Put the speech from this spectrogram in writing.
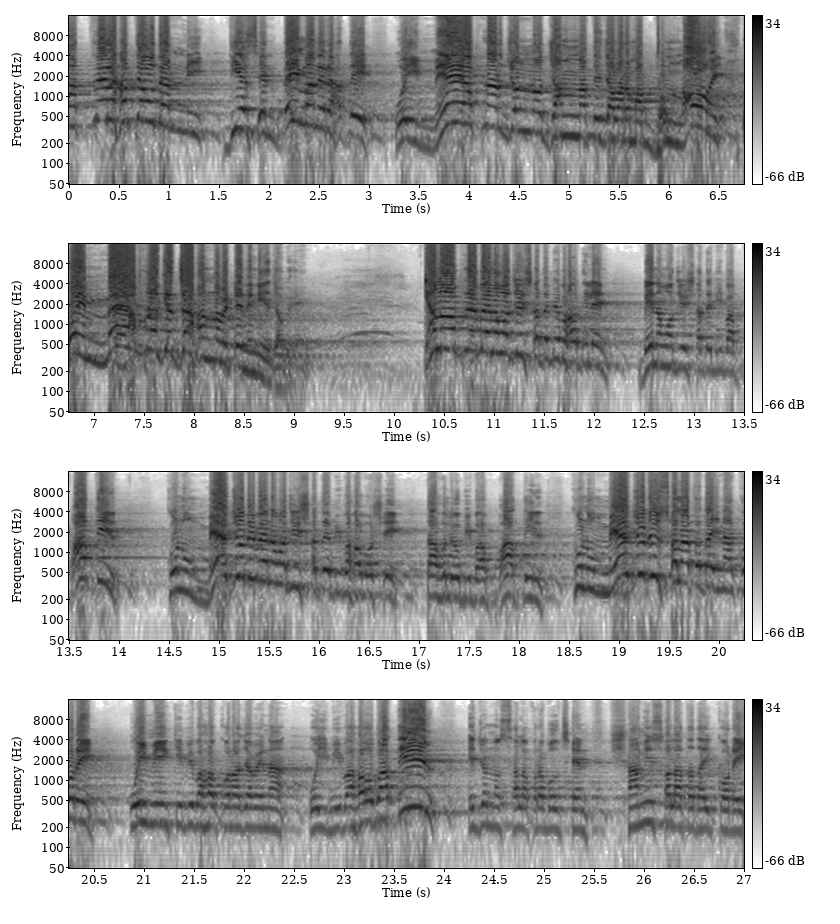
পাত্রের হাতেও দেননি, দিয়েছেন বেইমানের হাতে। ওই মেয়ে আপনার জন্য জান্নাতে যাওয়ার মাধ্যম নয়, ওই মেয়ে আপনাকে জাহান্নামে টেনে নিয়ে যাবে। কেন আপনি বেনামাজির সাথে বিবাহ দিলেন? বেনামাজির সাথে বিবাহ বাতিল। কোন মেয়ে যদি বেনামাজির সাথে বিবাহ বসে, তাহলেও বিবাহ বাতিল। কোন মেয়ে যদি সলাত আদায় না করে ওই মেয়েকে বিবাহ করা যাবে না, ওই বিবাহ বাতিল। এজন্য সালাফরা বলছেন, স্বামী সলাত আদায় করে,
